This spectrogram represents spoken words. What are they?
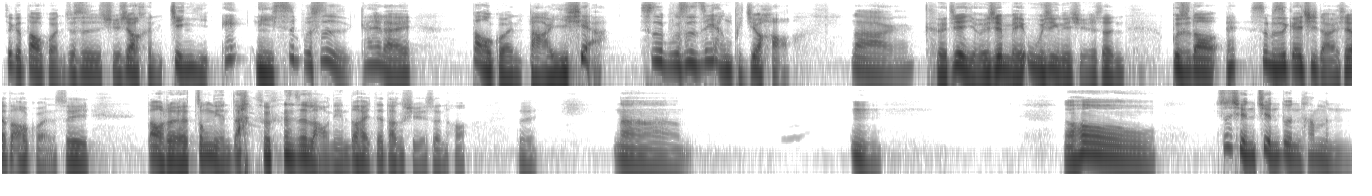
这个道馆就是学校很建议，哎，你是不是该来道馆打一下？是不是这样比较好？那可见有一些没悟性的学生不知道，哎，是不是该去打一下道馆？所以到了中年大叔甚至老年都还在当学生哈，那，嗯，然后之前剑盾他们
